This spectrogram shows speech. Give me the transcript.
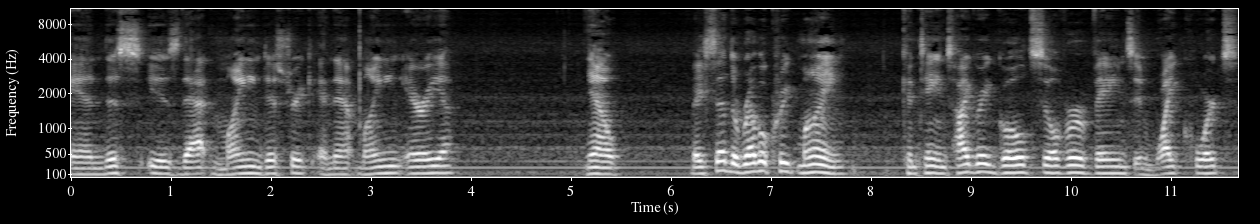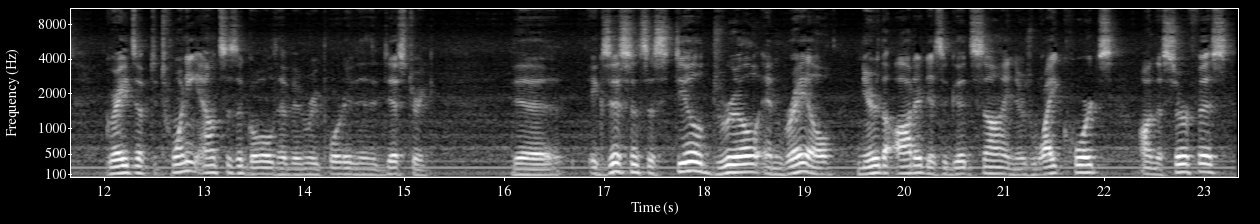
And this is that mining district and that mining area. Now, they said the Rebel Creek mine contains high grade gold, silver veins, and white quartz. Grades up to 20 ounces of gold have been reported in the district. The existence of steel drill and rail near the adit is a good sign. There's white quartz on the surface,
